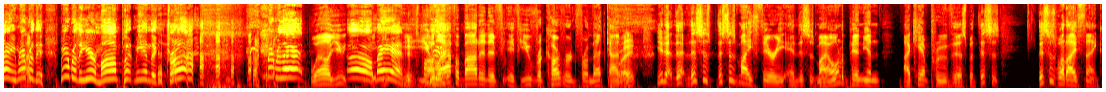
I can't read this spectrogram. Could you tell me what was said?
Hey, remember the remember the year Mom put me in the trunk? remember that? Well, you. Oh, you- man. you, you laugh about it if if you've recovered from that kind Right. of. You know, th- this is this is my theory, and this is my own opinion. I can't prove this, but this is this is what I think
